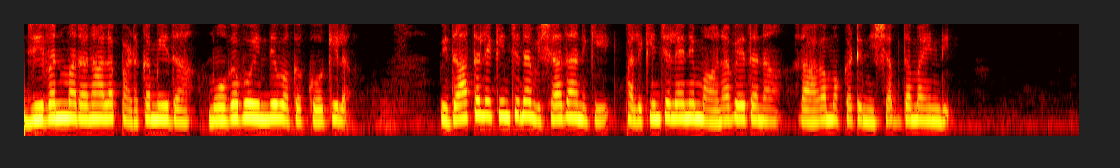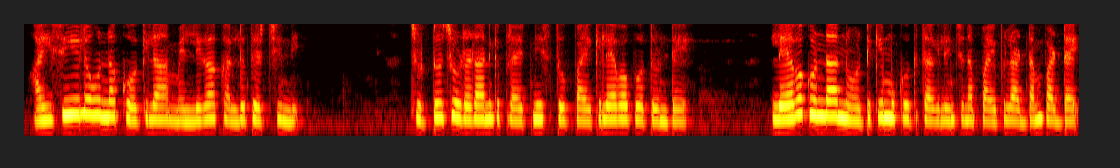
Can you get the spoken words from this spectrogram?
జీవన్మరణాల పడక మీద మూగబోయింది ఒక కోకిల. విధాత లిఖించిన విషాదానికి పలికించలేని మానవేదన రాగమొక్కటి నిశ్శబ్దమైంది. ఐసీయూలో ఉన్న కోకిల మెల్లిగా కళ్ళు తెరిచింది. చుట్టూ చూడడానికి ప్రయత్నిస్తూ పైకి లేవబోతుంటే లేవకుండా నోటికి ముక్కుకి తగిలించిన పైపులు అడ్డం పడ్డాయి.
